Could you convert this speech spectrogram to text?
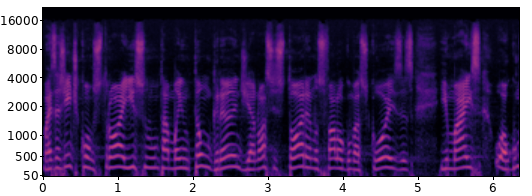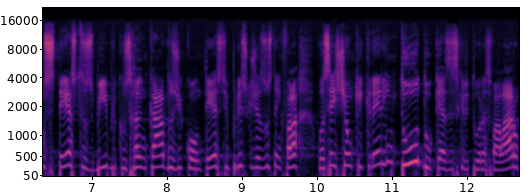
Mas a gente constrói isso num tamanho tão grande, a nossa história nos fala algumas coisas, e mais alguns textos bíblicos arrancados de contexto, e por isso que Jesus tem que falar: vocês tinham que crer em tudo que as Escrituras falaram,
